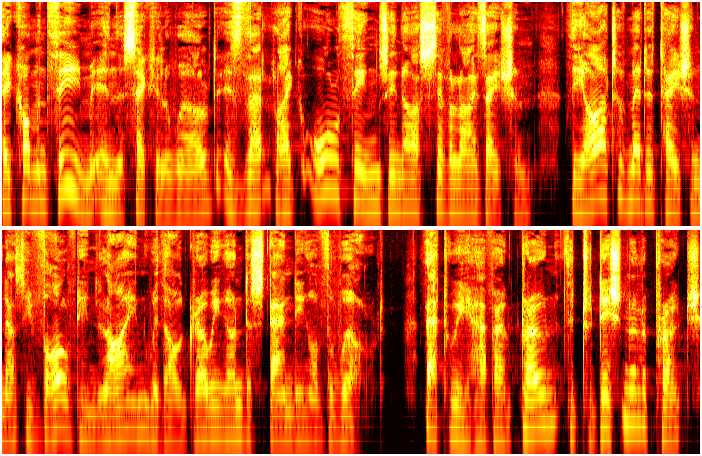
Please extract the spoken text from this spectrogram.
A common theme in the secular world is that, like all things in our civilization, the art of meditation has evolved in line with our growing understanding of the world. That we have outgrown the traditional approach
